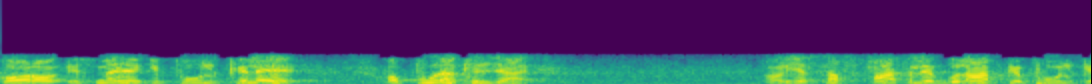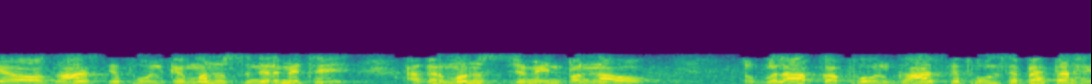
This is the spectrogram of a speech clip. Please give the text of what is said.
गौरव इसमें है कि फूल खिले और पूरा खिल जाए। और ये सब फासले गुलाब के फूल के और घास के फूल के मनुष्य निर्मित हैं। अगर मनुष्य ज़मीन पर ना हो तो गुलाब का फूल घास के फूल से बेहतर है।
